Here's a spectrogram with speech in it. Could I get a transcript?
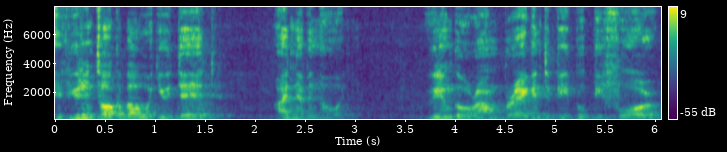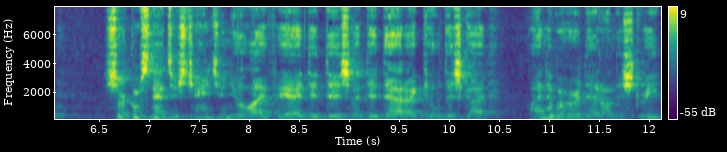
If you didn't talk about what you did, I'd never know it. You didn't go around bragging to people before circumstances changed in your life. Hey, I did this, I did that, I killed this guy. I never heard that on the street.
